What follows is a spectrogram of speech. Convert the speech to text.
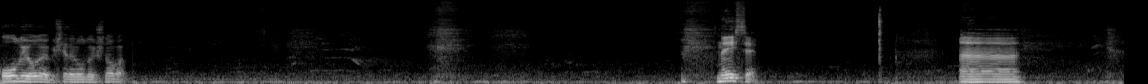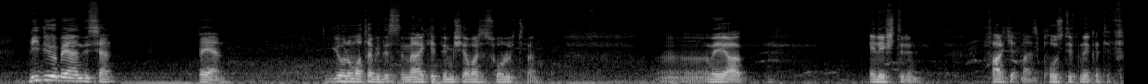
Oluyor oluyor bir şeyler oluyor şuna bak. Neyse. Ee, video beğendiysen beğen. Yorum atabilirsin. Merak ettiğin bir şey varsa sor lütfen. Ee, veya eleştirin. Fark etmez. Pozitif, negatif.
